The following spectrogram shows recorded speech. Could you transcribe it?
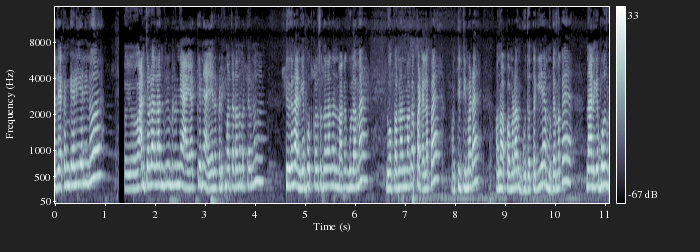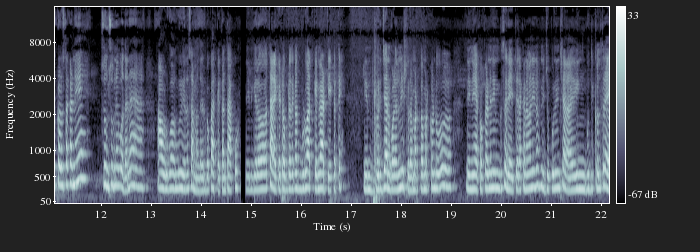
ಅದ್ಯಾಕಂಗೆ ಹೇಳಿಯ ನೀನು? ಅಂತೇಳಲ್ಲ ಅಂದ್ರೆ ನ್ಯಾಯಕ್ಕೆ ನ್ಯಾಯ ಕಡೆಗೆ ಮಾತಾಡೋಣ ಮತ್ತೆ ಅವನು. ತಿರ್ಗ ನನಗೆ ಬೂತ್ ಕಳ್ಸೋದಲ್ಲ ನನ್ನ ಮಗ ಗುಲಾಮ. ಲೋಪ ನನ್ನ ಮಗ ಪಟೇಲಪ್ಪ ಅವ್ನು ತಿತಿ ಮಾಡ. ಅವನು ಅಪ್ಪ ಮಾಡ ಗುದ್ದ ತೆಗಿಯ, ಮುಂಡೆ ಮಗ. ನನಗೆ ಬೋಲ್ ಕಳ್ಸಕಣೆ ಸುಮ್ ಸುಮ್ಮನೆ ಹೋದನ. ಅವ್ರಿಗೂ ಅವ್ನಿಗೂ ಏನೋ ಸಂಬಂಧ ಇರ್ಬೇಕು ಅದಕ್ಕೆ ಹಾಕು. ನಿನಗೆಲ್ಲ ತಲೆ ಕೆಟ್ಟೋಗ್ಬಿಟ್ಟದೆ ಬಿಡು ಅದಕ್ಕೆ ಆಡ್ತಿಕತ್ತೆ ನಿನ್ನ ಬರೀ ಜನಗಳನ್ನ ಇಷ್ಟರ ಮಾಡ್ಕೊಂಡು ಮಾಡ್ಕೊಂಡು, ನೀನು ಯಾಕೋ ಕಣ್ಣು ನಿನ್ಗೆ ಸರಿ ಐತಿಲ್ಲ ಕಣವ ನೀನು, ನಿಜಕ್ಕೂ ನೀನು ಚೆನ್ನಾಗಿ ಹಿಂಗೆ ಬುದ್ಧಿ ಕಲ್ತ್ರೆ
